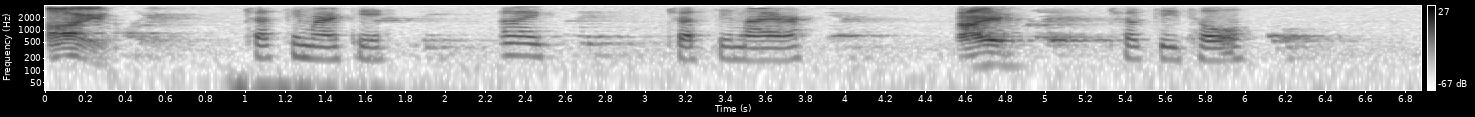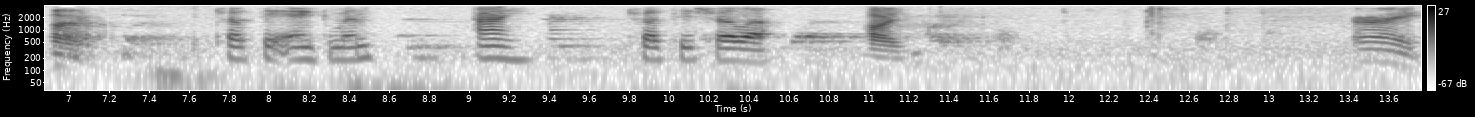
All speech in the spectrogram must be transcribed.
Aye. Trustee Markey. Aye. Trustee Meyer. Aye. Trustee Toll. Aye. Trustee Ankenman. Aye. Trustee Sherlock. Aye. All right.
